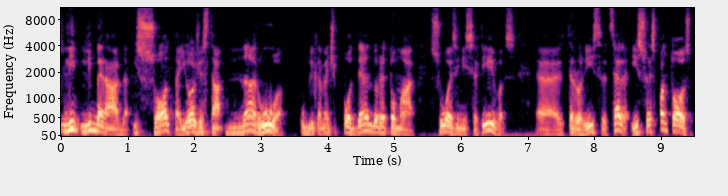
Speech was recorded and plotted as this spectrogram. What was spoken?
liberada e solta e hoje está na rua publicamente podendo retomar suas iniciativas é, terroristas, etc. Isso é espantoso.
